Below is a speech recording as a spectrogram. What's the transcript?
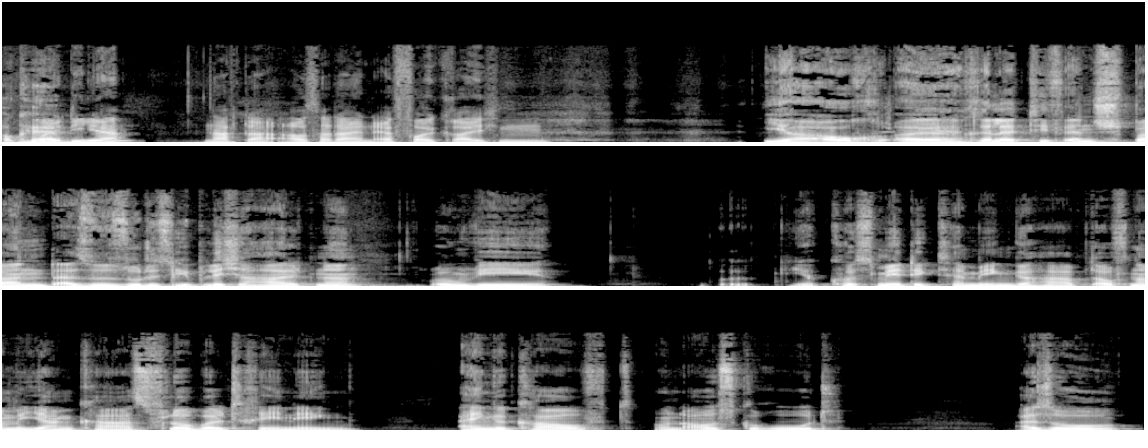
Und bei dir nach da, außer deinen erfolgreichen Ja, auch äh, relativ entspannt. Also so das Übliche halt, ne? Irgendwie äh, hier Kosmetiktermin gehabt, Aufnahme Youngcast, Floorball-Training, eingekauft und ausgeruht. Also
